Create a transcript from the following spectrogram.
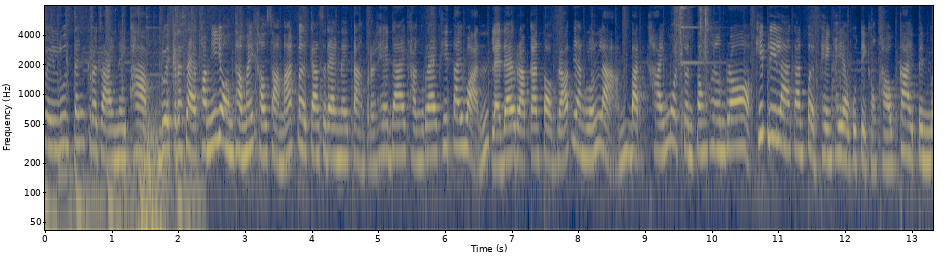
วัยรุ่นเต้นกระจายในผับด้วยกระแสความนิยมทำให้เขาสามารถเปิดการแสดงในต่างประเทศได้ครั้งแรกที่ไต้หวัน และได้รับการตอบรับอย่างล้นหลาม บัตรขายหมดจนต้องเพิ่มรอบคลิปลีลาการเปิดเพลงเขย่ากุฏิของเขากลายเป็นไว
